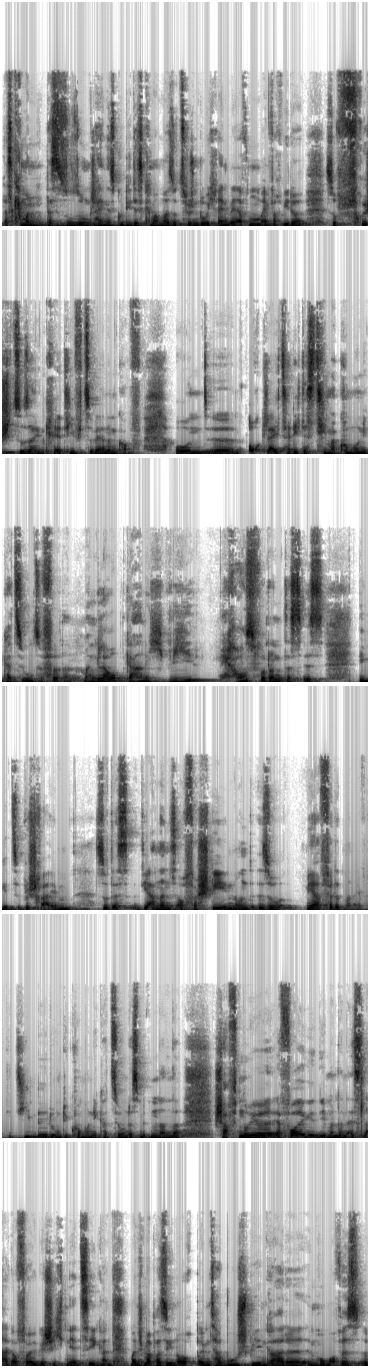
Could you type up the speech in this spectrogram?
das kann man, das ist so, so ein kleines Goodie, das kann man mal so zwischendurch reinwerfen, um einfach wieder so frisch zu sein, kreativ zu werden im Kopf und äh, auch gleichzeitig das Thema Kommunikation zu fördern. Man glaubt gar nicht, wie herausfordernd das ist, Dinge zu beschreiben, so dass die anderen es auch verstehen und so ja fördert man einfach die Teambildung, die Kommunikation, das Miteinander, schafft neue Erfolge, die man dann als Lagerfeuergeschichten erzählen kann. Manchmal passieren auch beim Tabu-Spielen gerade im Homeoffice äh,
